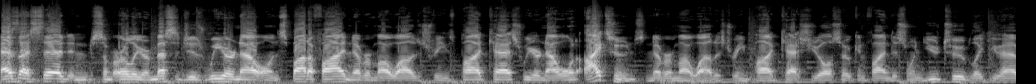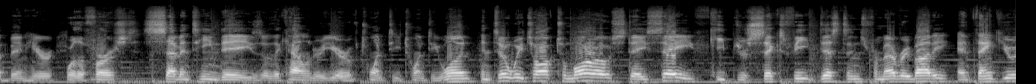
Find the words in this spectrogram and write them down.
As I said in some earlier messages, we are now on Spotify, Never My Wildest Dreams podcast. We are now on iTunes, Never My Wildest Dream podcast. You also can find us on YouTube, like you have been here for the first 17 days of the calendar year of 2021. Until we talk tomorrow, stay safe, keep your six feet distance from everybody, and thank you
